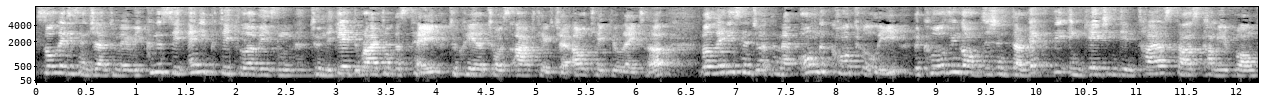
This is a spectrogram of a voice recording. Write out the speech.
So, ladies and gentlemen, we couldn't see any particular reason to negate the right of the state to create a choice architecture. I'll take you later. But, ladies and gentlemen, on the contrary, the closing opposition directly engaging the entire stance coming from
